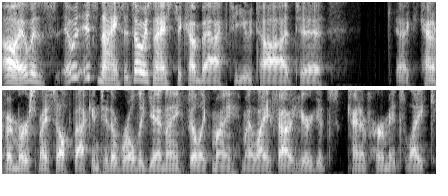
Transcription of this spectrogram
Oh, it was it was it's nice. It's always nice to come back to Utah to uh, kind of immerse myself back into the world again. I feel like my my life out here gets kind of hermit like.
